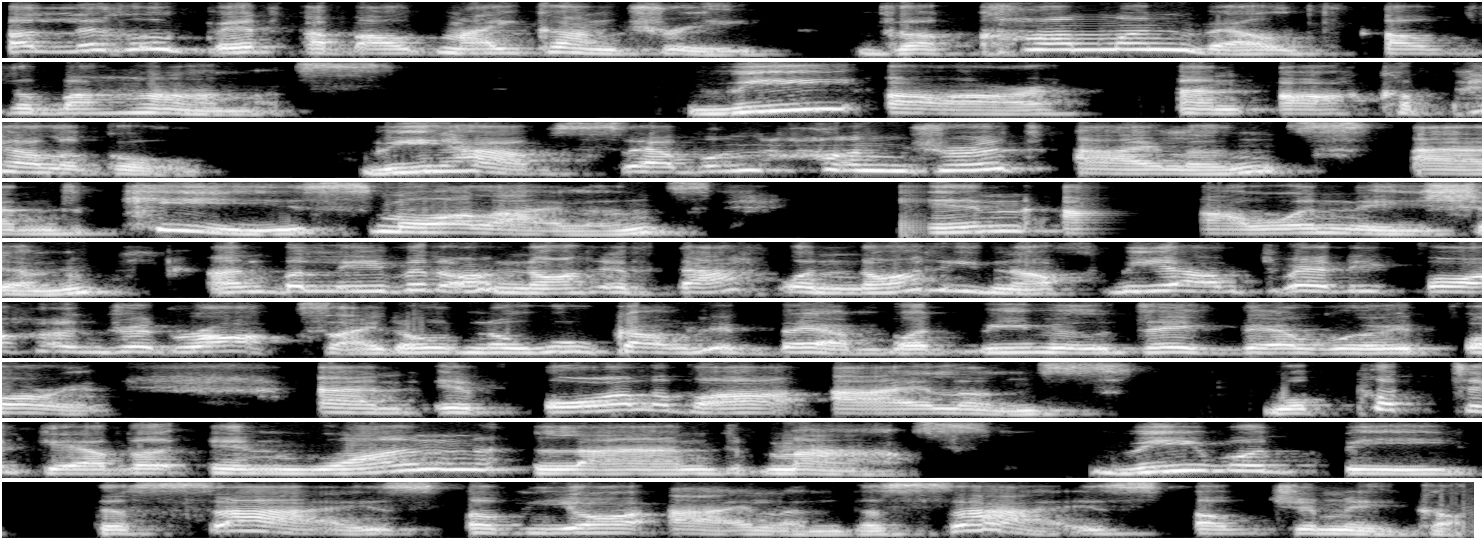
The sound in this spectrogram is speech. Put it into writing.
a little bit about my country, the Commonwealth of the Bahamas. We are an archipelago. We have 700 islands and cays, small islands, in our nation. And believe it or not, if that were not enough, we have 2,400 rocks. I don't know who counted them, but we will take their word for it. And if all of our islands were put together in one land mass, we would be the size of your island, the size of Jamaica.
